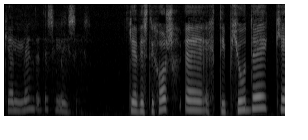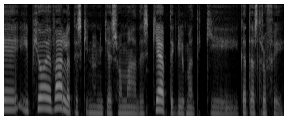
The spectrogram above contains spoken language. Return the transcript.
και αλληλένδετες οι λύσεις. Και δυστυχώς ε, χτυπιούνται και οι πιο ευάλωτες κοινωνικές ομάδες και από την κλιματική καταστροφή.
